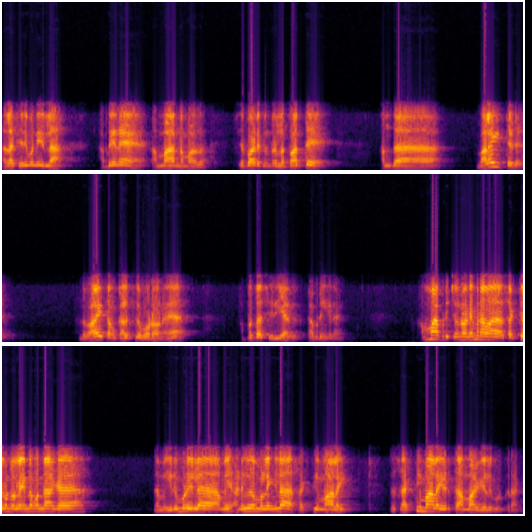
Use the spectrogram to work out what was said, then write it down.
அதெல்லாம் சரி பண்ணிடலாம் அப்படின்னு அம்மா நம்ம செப்பாடி தொண்டர்களை பார்த்து அந்த வளையத்தெடு அந்த வளையத்தை அவன் கழுத்தில் ஓடணும் அப்போ தான் சரியாது அப்படிங்கிறாங்க. அம்மா அப்படி சொன்னோடனே நம்ம சக்தி கொண்டவர்கள் என்ன பண்ணாங்க? நம்ம இருமுடியில் அமை அணிவம் இல்லைங்களா? சக்தி மாலை. இந்த சக்தி மாலை எடுத்து அம்மா கையில் கொடுக்குறாங்க.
